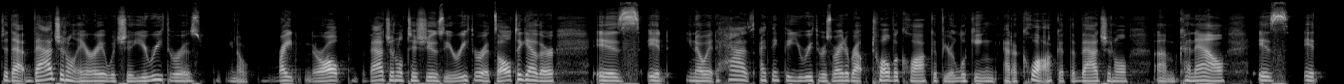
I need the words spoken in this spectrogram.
to that vaginal area, which the urethra is, you know, right, they're all the vaginal tissues, the urethra, it's all together, is it, you know, it has, I think the urethra is right about 12 o'clock if you're looking at a clock at the vaginal um, canal, is it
